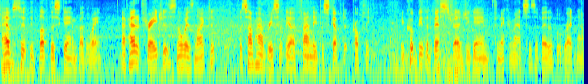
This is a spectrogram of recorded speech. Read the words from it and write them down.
I absolutely love this game, by the way. I've had it for ages and always liked it, but somehow recently I've finally discovered it properly. It could be the best strategy game for Necromancers available right now.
